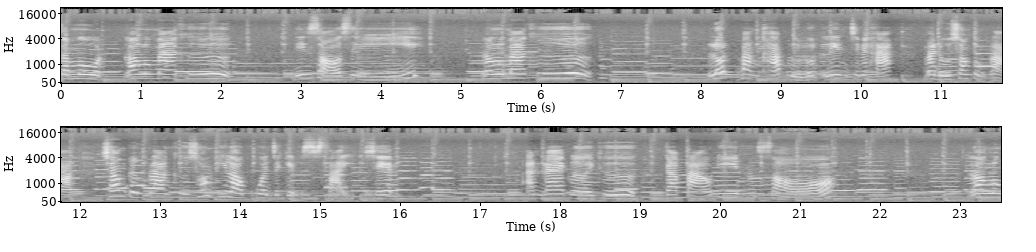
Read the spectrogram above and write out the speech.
สมุดลองลงมาคือ ดินสอสีลองลงมาคือรถบังคับหรือรถเล่นใช่ไหมคะ มาดูช่องตรงกลาง ช่องตรงกลางคือช่องที่เราควรจะเก็บใส่ เช่น อันแรกเลยคือกระเป๋าดินสอลองลง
